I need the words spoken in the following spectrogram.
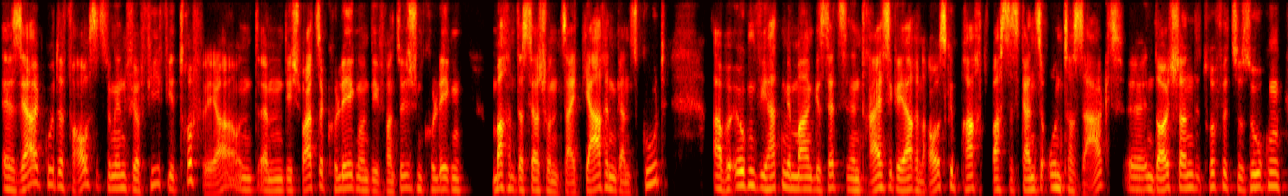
äh, sehr gute Voraussetzungen für viel, viel Trüffel, ja. Und ähm, die Schweizer Kollegen und die französischen Kollegen machen das ja schon seit Jahren ganz gut. Aber irgendwie hatten wir mal ein Gesetz in den 30er Jahren rausgebracht, was das Ganze untersagt, äh, in Deutschland Trüffel zu suchen.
